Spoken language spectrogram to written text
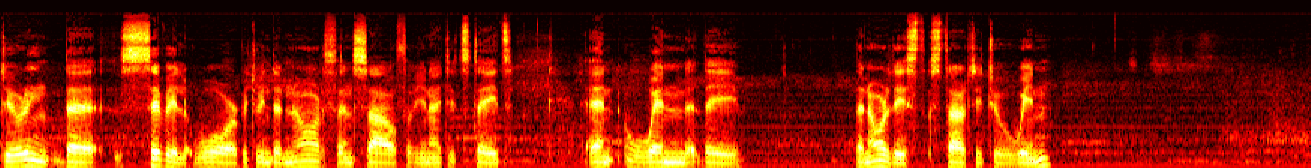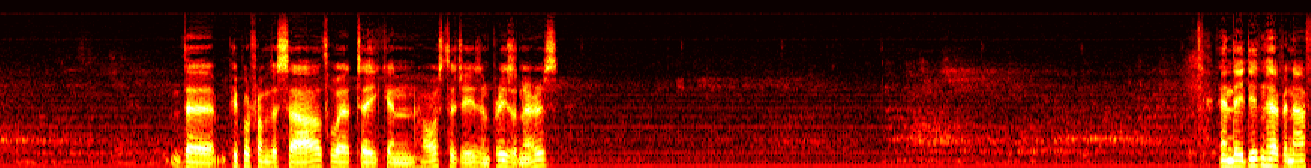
during the civil war between the north and south of the United States and when the the northeast started to win the people from the south were taken hostages and prisoners. And they didn't have enough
